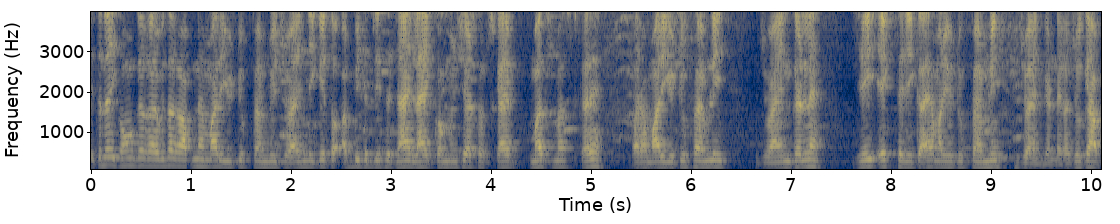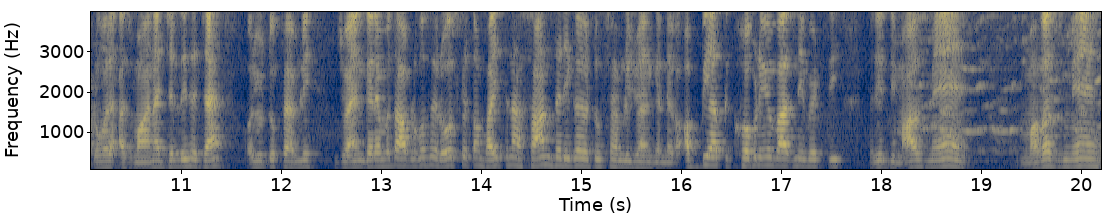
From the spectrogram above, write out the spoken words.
इतना ही कहूँ कि अगर अभी तक आपने हमारी यूट्यूब फैमिली ज्वाइन नहीं की तो अभी जल्दी से जाएँ लाइक कमेंट शेयर सब्सक्राइब मस्त मस्त करें और हमारी यूट्यूब फैमिली ज्वाइन कर लें। यही एक तरीका है हमारी यूट्यूब फैमिली ज्वाइन करने का, जो कि आप लोगों ने आजमाना है। जल्दी से जाएँ और यूट्यूब फैमिली ज्वाइन करें। मैं तो आप लोगों से रोज़ कहता हूँ, भाई, इतना आसान तरीका यूट्यूब फैमिली ज्वाइन करने का। अब भी आपकी खोपड़ी में बात नहीं बैठती, मेरी दिमाग में मगज़ में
